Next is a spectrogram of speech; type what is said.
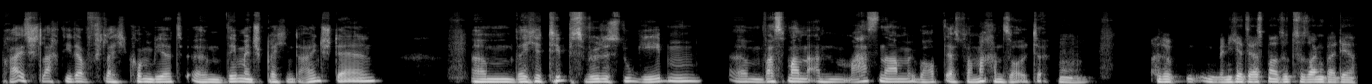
Preisschlacht, die da vielleicht kommen wird, ähm, dementsprechend einstellen? Ähm, welche Tipps würdest du geben, ähm, was man an Maßnahmen überhaupt erstmal machen sollte? Hm. Also wenn ich jetzt erstmal sozusagen bei der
